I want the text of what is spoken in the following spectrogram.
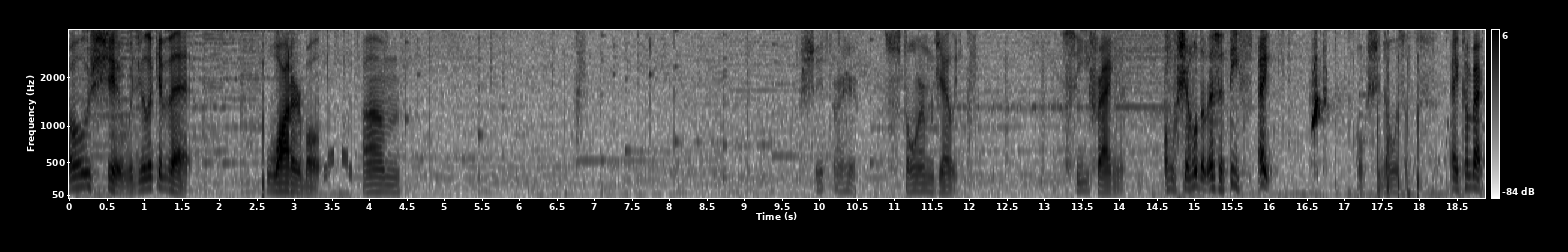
Oh shit, would you look at that? Water bolt. Um. Shit, right here. Storm jelly. Sea fragment. Oh shit, hold up, that's a thief. Hey! Oh shit, don't whistle. Hey, come back.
